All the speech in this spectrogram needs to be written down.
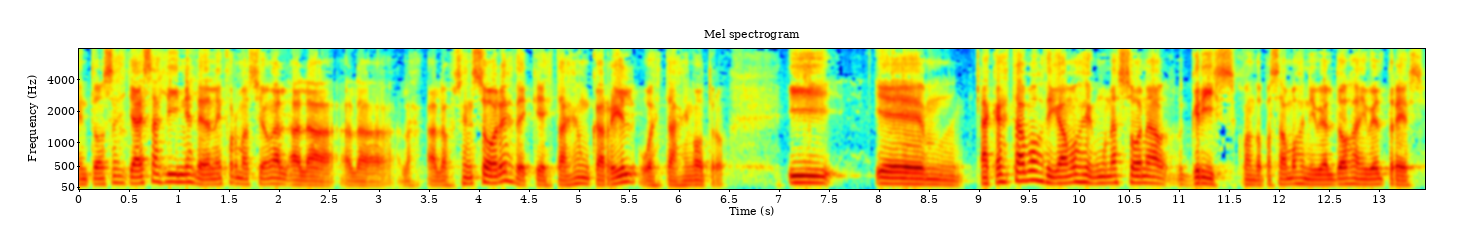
Entonces ya esas líneas le dan la información a, a, los sensores de que estás en un carril o estás en otro. Y Em, acá estamos, digamos, en una zona gris cuando pasamos de nivel 2 a nivel 3,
